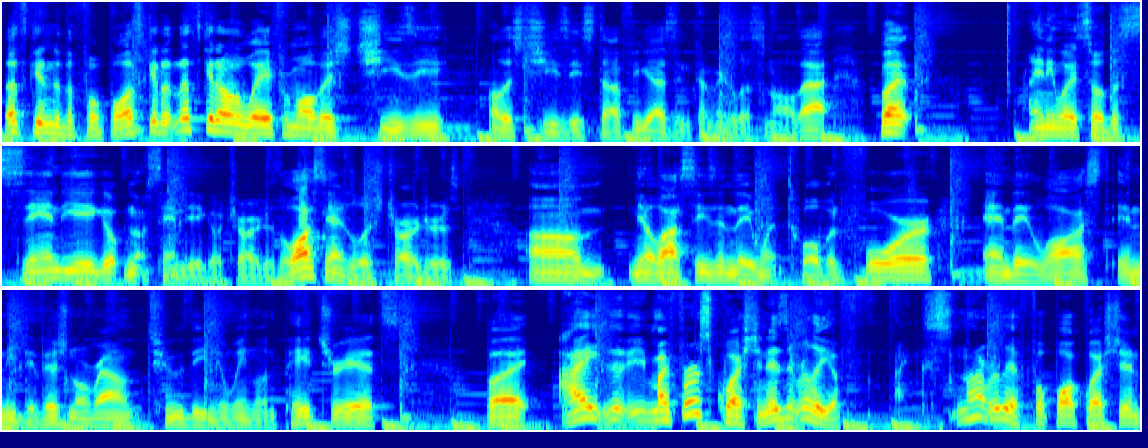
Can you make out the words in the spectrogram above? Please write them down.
let's get into the football. Let's get let's get all away from all this cheesy, all this cheesy stuff. You guys didn't come here to listen to all that. But anyway, so the San Diego, no San Diego Chargers, the Los Angeles Chargers. Um, you know, last season they went 12 and 4 and they lost in the divisional round to the New England Patriots. But I my first question isn't really a it's not really a football question.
